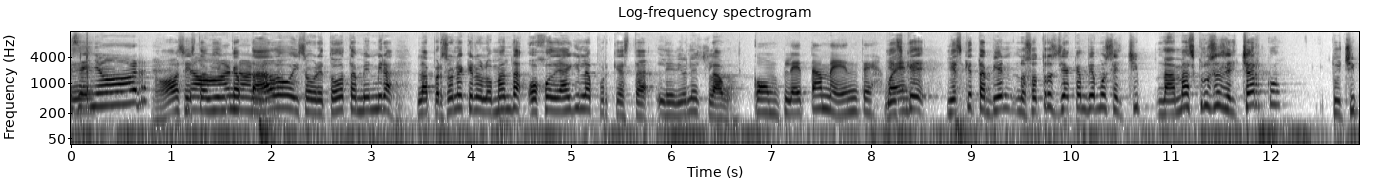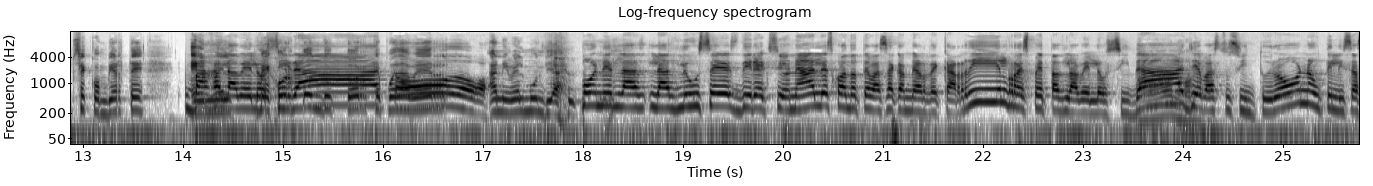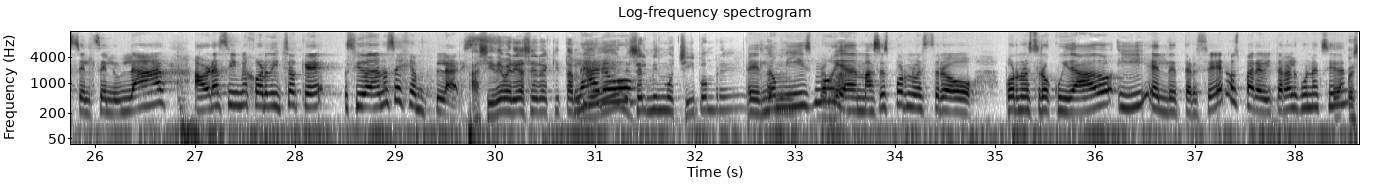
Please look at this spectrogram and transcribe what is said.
Señor. No, sí está No, bien no, no. captado y sobre todo también, mira, la persona que nos lo manda, ojo de águila porque hasta le dio en el clavo. Completamente. Y, es que, y es que también nosotros ya cambiamos el chip, nada más cruzas el charco, tu chip se convierte en Baja el la mejor conductor que velocidad, pueda haber todo. a nivel mundial. Pones las, las luces direccionales cuando te vas a cambiar de carril, respetas la velocidad, llevas tu cinturón, no utilizas el celular. Ahora sí, mejor dicho, que ciudadanos ejemplares. Así debería ser aquí también. Claro. Es el mismo chip, hombre. Es lo mismo y además es por nuestro, por nuestro cuidado y el de terceros para evitar algún accidente. Pues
